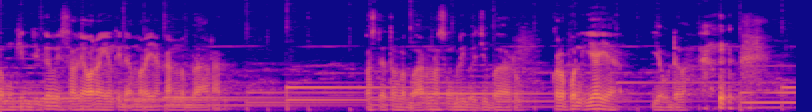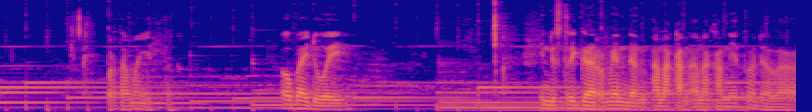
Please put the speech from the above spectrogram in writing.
nggak mungkin juga misalnya orang yang tidak merayakan lebaran. Pas datang lebaran langsung beli baju baru. Kalaupun iya ya ya udahlah. Pertama itu. Oh by the way industri garmen dan anakan-anakannya itu adalah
